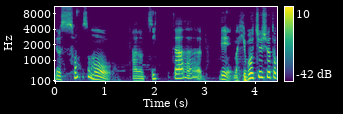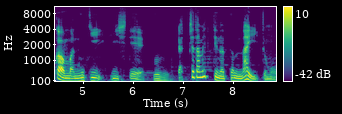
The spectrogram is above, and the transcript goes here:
でもそもそも、あの、ツイッターで、まあ誹謗中傷とかはまあ抜きにして、うん。やっちゃダメっていうのは多分ないと思う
